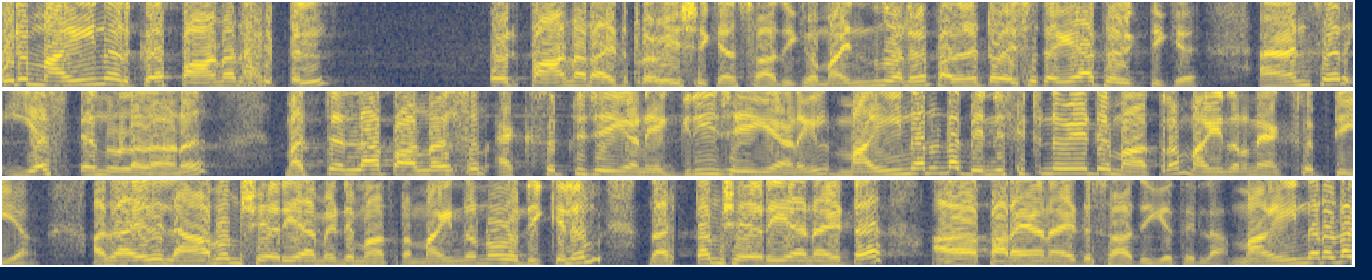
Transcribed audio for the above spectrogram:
ഒരു മൈനർക്ക് പാർട്ണർഷിപ്പിൽ ഒരു പാർട്ണറായിട്ട് പ്രവേശിക്കാൻ സാധിക്കും. മൈനർ എന്ന് പറയുമ്പോൾ പതിനെട്ട് വയസ്സ് തികയാത്ത വ്യക്തിക്ക് ആൻസർ യെസ് എന്നുള്ളതാണ്. മറ്റെല്ലാ പാർട്ണേഴ്സും അക്സെപ്റ്റ് ചെയ്യുകയാണെങ്കിൽ എഗ്രി ചെയ്യുകയാണെങ്കിൽ മൈനറിന്റെ ബെനിഫിറ്റിന് വേണ്ടി മാത്രം മൈനറിനെ അക്സെപ്റ്റ് ചെയ്യാം. അതായത് ലാഭം ഷെയർ ചെയ്യാൻ വേണ്ടി മാത്രം. മൈനറിനോട് ഒരിക്കലും നഷ്ടം ഷെയർ ചെയ്യാനായിട്ട് പറയാനായിട്ട് സാധിക്കത്തില്ല. മൈനറുടെ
